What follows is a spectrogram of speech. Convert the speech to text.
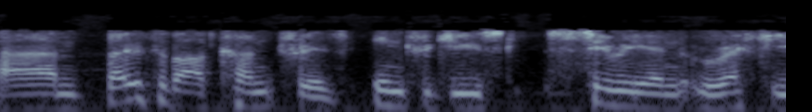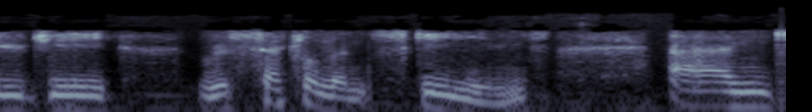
Um, both of our countries introduced Syrian refugee resettlement schemes, and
